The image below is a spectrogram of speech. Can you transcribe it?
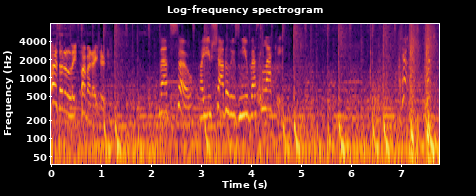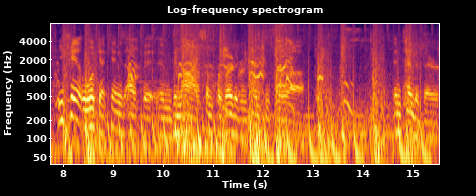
personally terminated! That's so. Are you Shadaloo's new best lackey? You can't look at Cammy's outfit and deny some perverted intentions were uh, intended there.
